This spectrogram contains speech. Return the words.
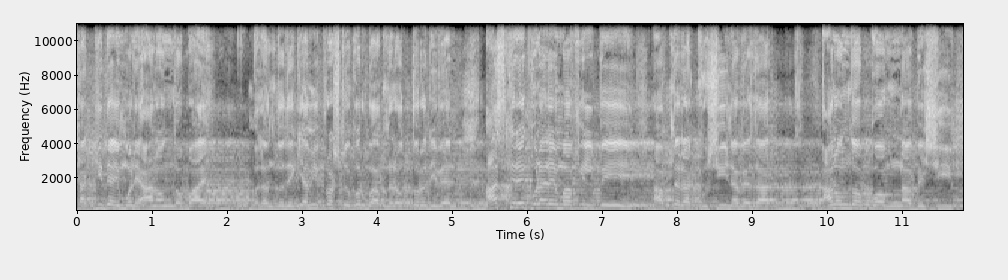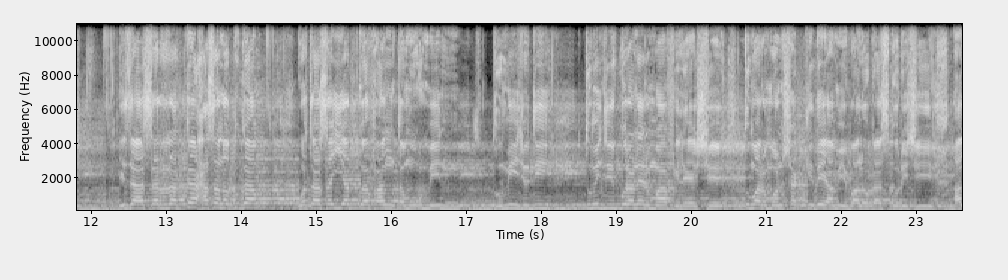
সাক্ষী দেয়, মনে আনন্দ পায়। বলেন তো দেখি, আমি প্রশ্ন করব, আপনারা উত্তর দিবেন, আজকের কোনারে মাহফিল পেয়ে আপনারা খুশি না বেজার? আনন্দ কম না বেশি? ইজা সার্রাতকা হাসানাতুকা ওতা সাইয়াতকা ফাংতা মুমিন। তুমি যদি তুমি যদি কোরআনের মাহফিলে এসে তোমার মন সাক্ষী দেয়, আমি ভালো কাজ করেছি। আল্লাহ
